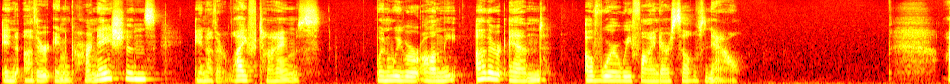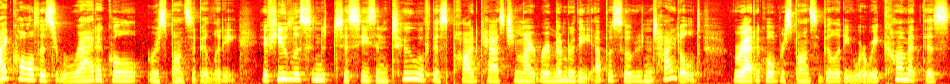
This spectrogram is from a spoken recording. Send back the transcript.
in other incarnations, in other lifetimes, when we were on the other end of where we find ourselves now. I call this radical responsibility. If you listened to season two of this podcast, you might remember the episode entitled Radical Responsibility, where we come at this,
